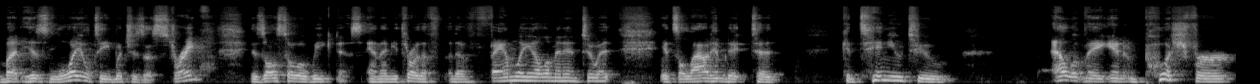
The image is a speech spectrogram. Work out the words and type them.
but his loyalty, which is a strength, is also a weakness. And then you throw the, the family element into it. It's allowed him to, to continue to elevate and push for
